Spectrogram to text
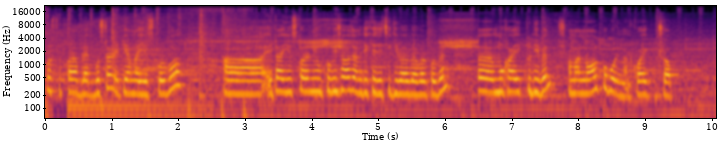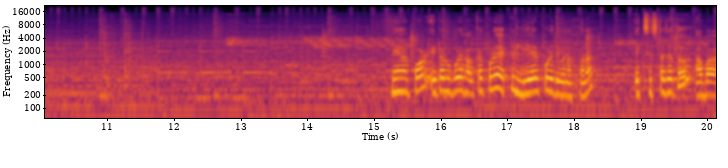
প্রস্তুত করা ব্ল্যাক বুস্টার এটি আমরা ইউজ করব। এটা ইউজ করার নিয়ম খুবই সহজ, আমি দেখিয়ে দিচ্ছি কীভাবে ব্যবহার করবেন। মুখায় একটু নেবেন, সামান্য অল্প পরিমাণ, কয়েক ড্রপ নেওয়ার পর এটার উপরে হালকা করে একটা লেয়ার করে দেবেন আপনারা। এক্সেসটা যাতে, আবার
